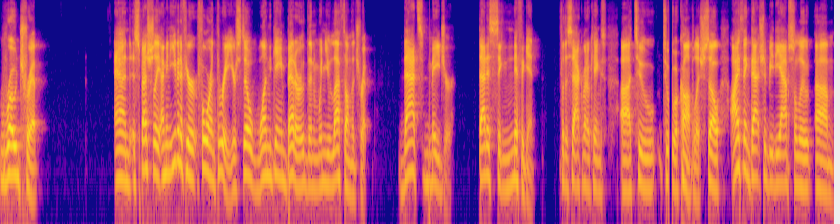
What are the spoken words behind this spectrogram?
road trip And especially, I mean, even if you're four and three, you're still one game better than when you left on the trip. That's major. That is significant for the Sacramento Kings uh, to to accomplish. So I think that should be the absolute, um,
